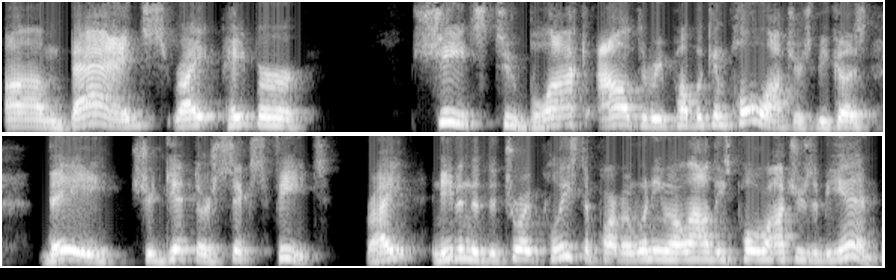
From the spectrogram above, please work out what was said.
um, bags, right? Paper sheets to block out the Republican poll watchers because they should get their six feet, right? And even the Detroit Police Department wouldn't even allow these poll watchers to be in.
